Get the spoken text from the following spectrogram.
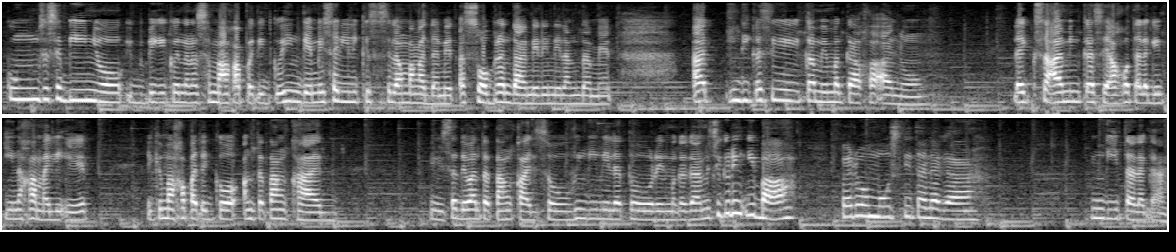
kung sasabihin nyo, ibibigay ko na lang sa mga kapatid ko, hindi, may sarili kasi silang mga damit at sobrang dami rin nilang damit. At hindi kasi kami magkakaano. Like sa amin kasi ako talaga yung pinakamaliit. Like yung mga kapatid ko, ang tatangkad. Yung isa diba ang tatangkad. So hindi nila to rin magagamit. Siguro yung iba, pero mostly talaga, hindi talaga.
